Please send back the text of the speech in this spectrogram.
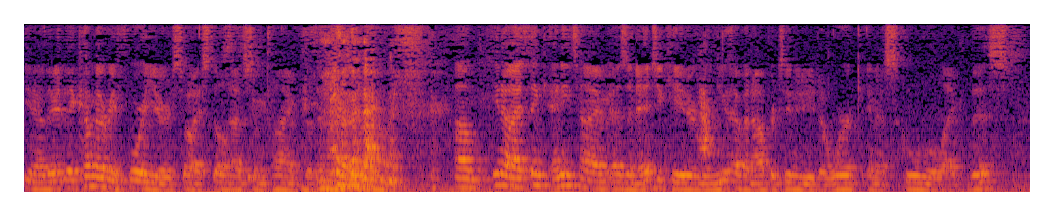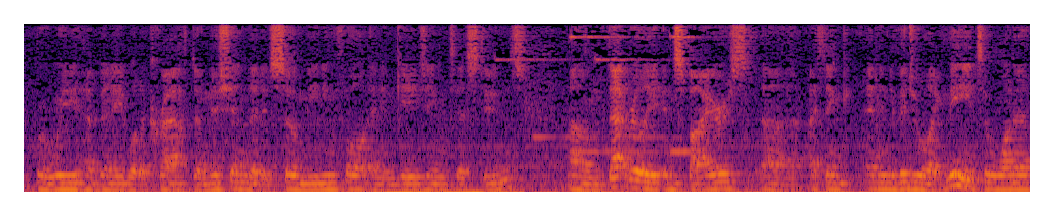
you know, they, they come every four years, so I still have some time for them. um, you know, I think anytime as an educator, when you have an opportunity to work in a school like this, where we have been able to craft a mission that is so meaningful and engaging to students, um, that really inspires, uh, I think, an individual like me to want to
